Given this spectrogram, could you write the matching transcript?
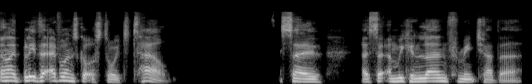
and I believe that everyone's got a story to tell. So, uh, so and we can learn from each other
